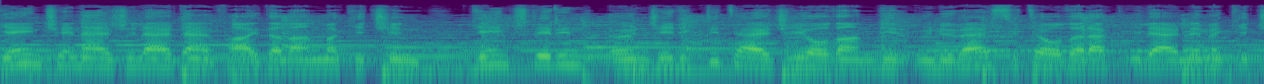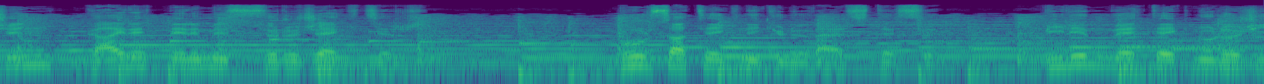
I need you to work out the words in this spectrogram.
genç enerjilerden faydalanmak için gençlerin öncelikli tercihi olan bir üniversite olarak ilerlemek için gayretlerimiz sürecektir. Bursa Teknik Üniversitesi Bilim ve Teknoloji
